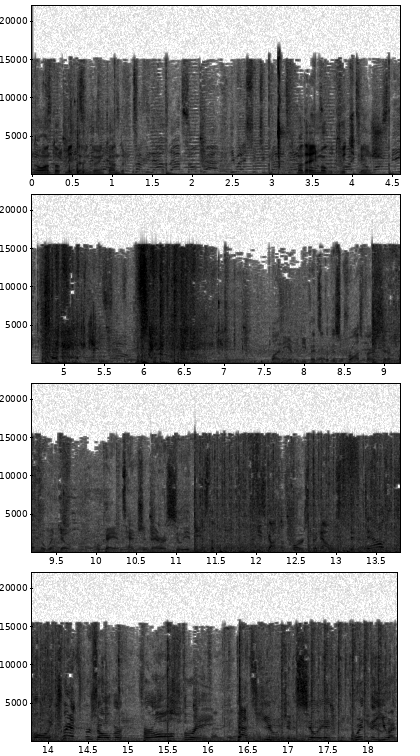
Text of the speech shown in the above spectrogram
No one top mid and going under. Смотри, они могут выйти, конечно. Plenty of a defense. Look at this crossfire setup from the window. Okay, attention there. Asilia needs the. He's got the first, but now he's pinned down. Oh, he transfers over for all three. That's huge. And Asilia with the US.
